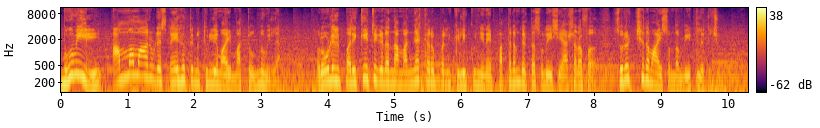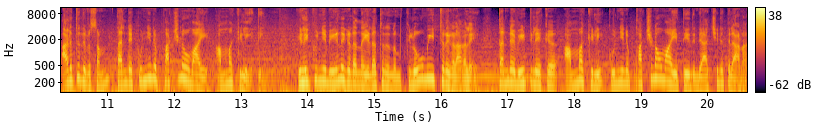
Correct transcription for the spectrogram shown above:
ഭൂമിയിൽ അമ്മമാരുടെ സ്നേഹത്തിന് തുല്യമായി മറ്റൊന്നുമില്ല. റോഡിൽ പരിക്കേറ്റ് കിടന്ന മഞ്ഞക്കറുപ്പൻ കിളിക്കുഞ്ഞിനെ പത്തനംതിട്ട സ്വദേശി അഷറഫ് സുരക്ഷിതമായി സ്വന്തം വീട്ടിലെത്തിച്ചു. അടുത്ത ദിവസം തന്റെ കുഞ്ഞിന് ഭക്ഷണവുമായി അമ്മ കിളിയെത്തി. കിളിക്കുഞ്ഞ് വീണ് കിടന്ന ഇടത്തു നിന്നും കിലോമീറ്ററുകൾ അകലെ തന്റെ വീട്ടിലേക്ക് അമ്മ കിളി കുഞ്ഞിന് ഭക്ഷണവുമായി എത്തിയതിന്റെ ആശ്ചര്യത്തിലാണ്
